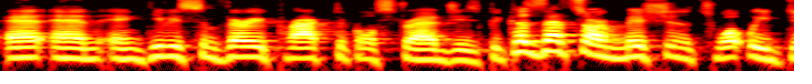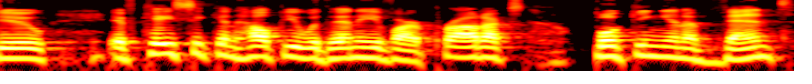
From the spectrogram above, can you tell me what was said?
and, and, and give you some very practical strategies because that's our mission. It's what we do. If Casey can help you with any of our products, booking an event,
